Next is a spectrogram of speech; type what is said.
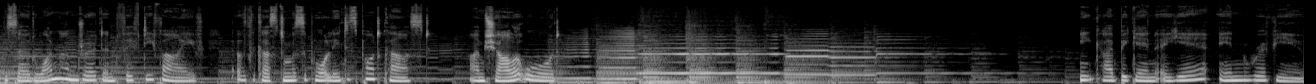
episode 155 of the Customer Support Leaders Podcast. I'm Charlotte Ward. Week I begin a year in review.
